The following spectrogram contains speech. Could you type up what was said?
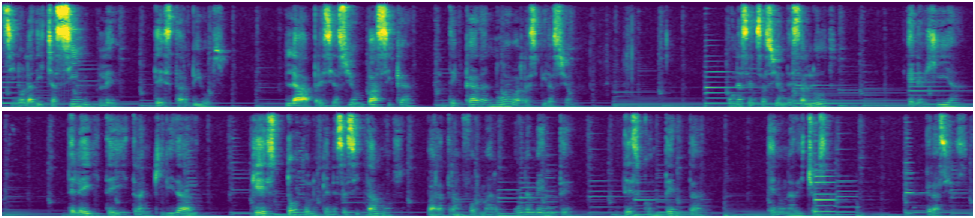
sino la dicha simple de estar vivos, la apreciación básica de cada nueva respiración una sensación de salud, energía, deleite y tranquilidad que es todo lo que necesitamos para transformar una mente descontenta en una dichosa. Gracias.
